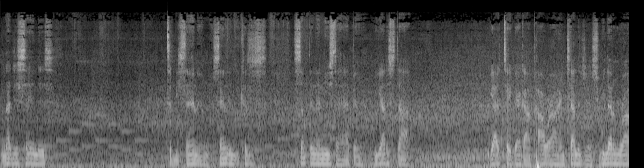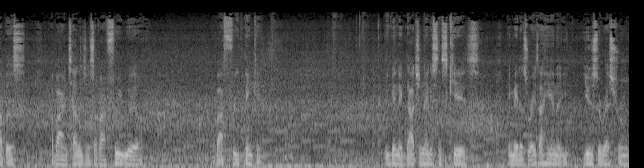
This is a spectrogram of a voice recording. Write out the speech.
I'm not just saying this to be saying it. I'm saying it because it's something that needs to happen. We gotta stop. We gotta take back our power, our intelligence. We let them rob us of our intelligence, of our free will, of our free thinking. We've been indoctrinated since kids. They made us raise our hand to use the restroom.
